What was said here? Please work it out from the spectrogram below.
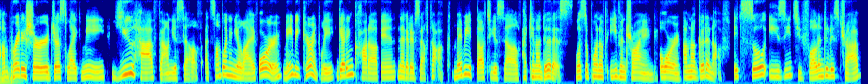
I'm pretty sure, just like me, you have found yourself at some point in your life, or maybe currently, getting caught up in negative self talk. Maybe you thought to yourself, I cannot do this. What's the point of even trying? Or I'm not good enough. It's so easy to fall into this trap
